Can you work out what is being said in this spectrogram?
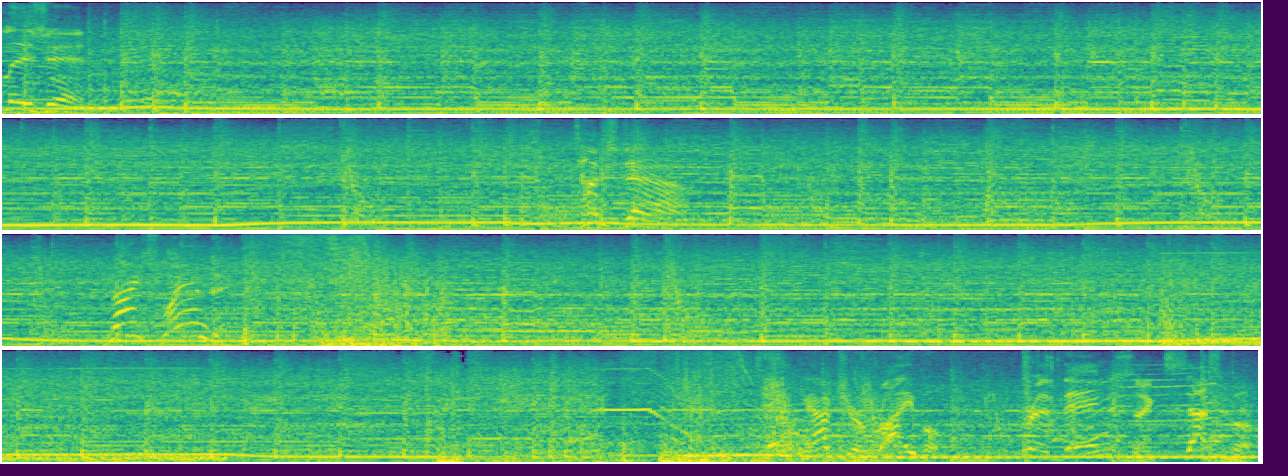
Collision! Touchdown! Nice landing! Take out your rival. Revenge successful.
